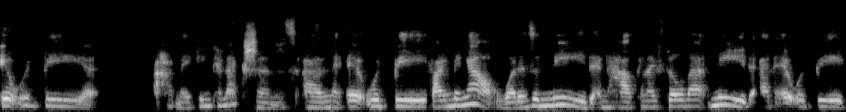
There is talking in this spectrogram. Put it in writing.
it would be uh, making connections and it would be finding out what is a need and how can I fill that need. And it would be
